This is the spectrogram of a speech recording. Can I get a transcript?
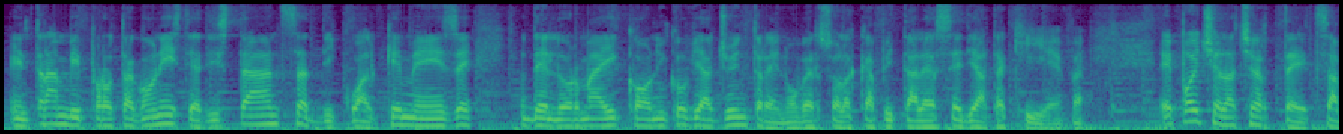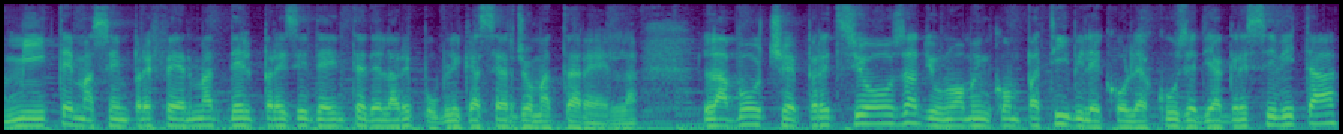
entrambi protagonisti a distanza di qualche mese dell'ormai iconico viaggio in treno verso la capitale assediata Kiev. E poi c'è la certezza, mite ma sempre ferma, del Presidente della Repubblica Sergio Mattarella, la voce preziosa di un uomo incompatibile con le accuse di aggressività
